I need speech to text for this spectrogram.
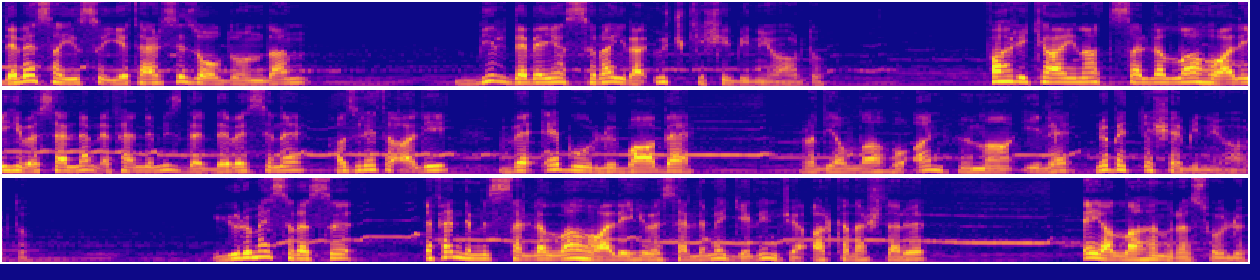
deve sayısı yetersiz olduğundan bir deveye sırayla üç kişi biniyordu. Fahri kainat sallallahu aleyhi ve sellem Efendimiz de devesine Hazreti Ali ve Ebu Lübabe radıyallahu anhüma ile nöbetleşe biniyordu. Yürüme sırası Efendimiz sallallahu aleyhi ve selleme gelince arkadaşları Ey Allah'ın Resulü!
